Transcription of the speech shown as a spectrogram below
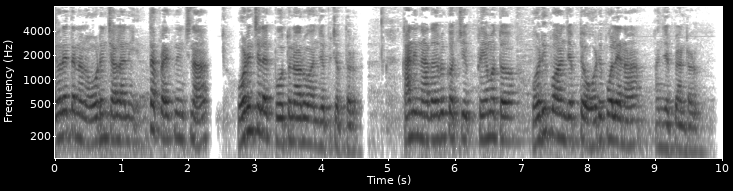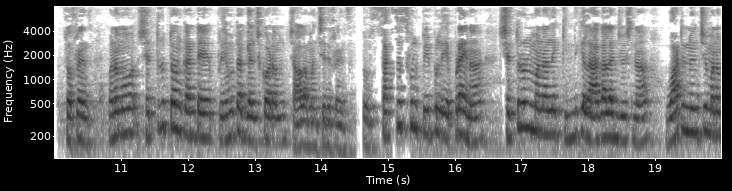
ఎవరైతే నన్ను ఓడించాలని ఎంత ప్రయత్నించినా ఓడించలేకపోతున్నారు అని చెప్పి చెప్తాడు. కానీ నా దగ్గరకు వచ్చి ప్రేమతో ఓడిపో అని చెప్తే ఓడిపోలేనా అని చెప్పి అంటాడు. సో ఫ్రెండ్స్ మనము శత్రుత్వం కంటే ప్రేమతో గెలుచుకోవడం చాలా మంచిది ఫ్రెండ్స్ సో సక్సెస్ఫుల్ పీపుల్ ఎప్పుడైనా శత్రువులు మనల్ని కిందికి లాగాలని చూసినా వాటి నుంచి మనం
